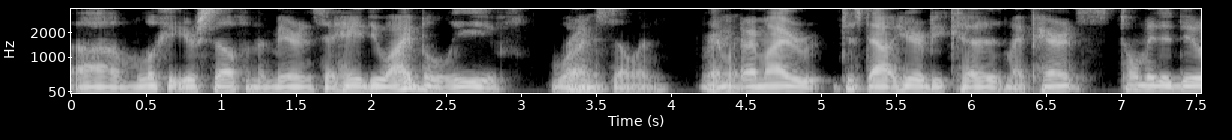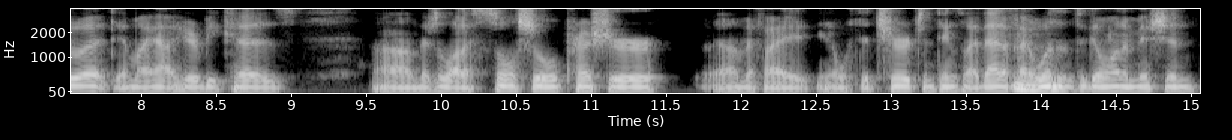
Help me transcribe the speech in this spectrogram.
um, look at yourself in the mirror and say, "Hey, do I believe what I'm Right. selling? Am, Right. am I just out here because my parents told me to do it? Am I out here because um, there's a lot of social pressure? Um, if I, you know, with the church and things like that, if I Mhm. wasn't to go on a mission,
